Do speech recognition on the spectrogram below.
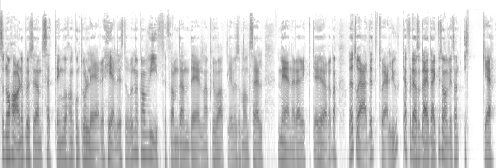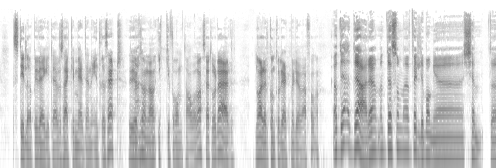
Så nå har han jo plutselig en setting hvor han kontrollerer hele historien og kan vise fram den delen av privatlivet som han selv mener er riktig å gjøre. Da. Og det tror jeg, det tror jeg er lurt. For det, altså, det, er, det er ikke sånn at hvis han ikke stiller opp i VGTV, så er ikke mediene interessert. Det gjør ikke sånn at han ikke får omtale. da. Så jeg tror det er nå er det et kontrollert miljø, i hvert fall. da. Ja, det, det er det. Men det som veldig mange kjente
